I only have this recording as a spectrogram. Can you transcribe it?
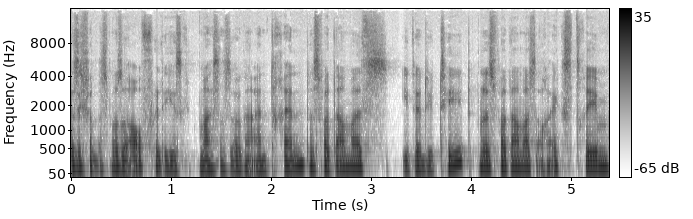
also ich fand das mal so auffällig, es gibt meistens irgendeinen Trend. Das war damals Identität und es war damals auch extrem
